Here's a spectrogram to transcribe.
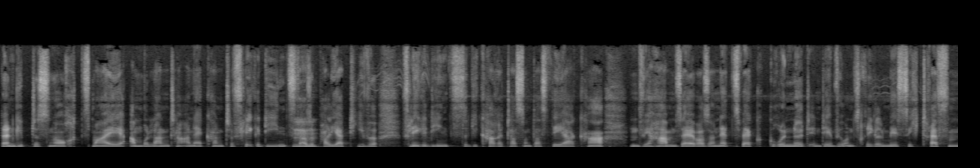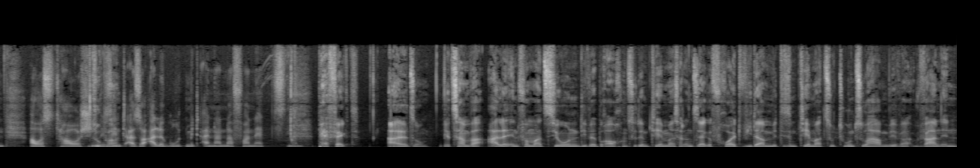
Dann gibt es noch zwei ambulante anerkannte Pflegedienste, also palliative Pflegedienste, die Caritas und das DRK. Und wir haben selber so ein Netzwerk gegründet, in dem wir uns regelmäßig treffen, austauschen. Super. Wir sind also alle gut miteinander vernetzt. Ne? Perfekt. Also, jetzt haben wir alle Informationen, die wir brauchen zu dem Thema. Es hat uns sehr gefreut, wieder mit diesem Thema zu tun zu haben. Wir waren in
